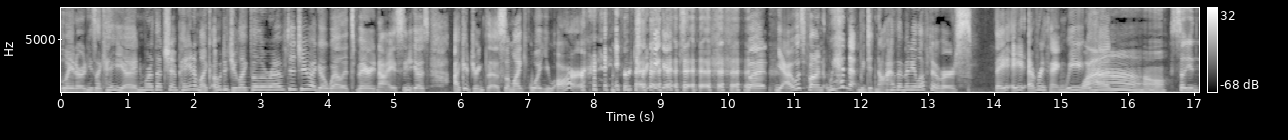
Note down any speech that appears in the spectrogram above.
Later, and he's like, "Hey, uh, any more of that champagne?" I'm like, "Oh, did you like the Le Rêve? Did you?" I go, "Well, it's very nice." And he goes, "I could drink this." I'm like, "Well, you are. You're drinking it." but yeah, it was fun. We had not, we did not have that many leftovers. They ate everything. We had wow. so you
